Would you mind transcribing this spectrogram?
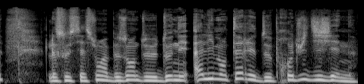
L'association a besoin de données alimentaires et de produits d'hygiène.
